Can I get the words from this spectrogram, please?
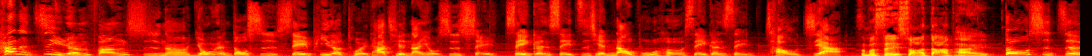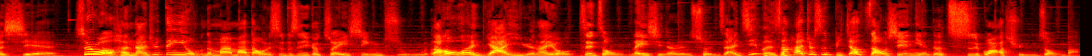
他的记人方式呢，永远都是谁劈了腿，她前男友是谁，谁跟谁之前闹不和，谁跟谁吵架，什么谁耍大牌，都是这些。所以我很难去定义我们的妈妈到底是不是一个追星族。然后我很讶异，原来有这种类型的人存在。基本上他就是比较早些年的吃瓜群众吧。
